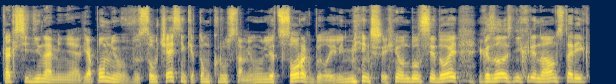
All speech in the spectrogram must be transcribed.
как седина меняет. Я помню в соучастнике Том Круз, там ему лет 40 было или меньше, и он был седой, и казалось, ни хрена он старик.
